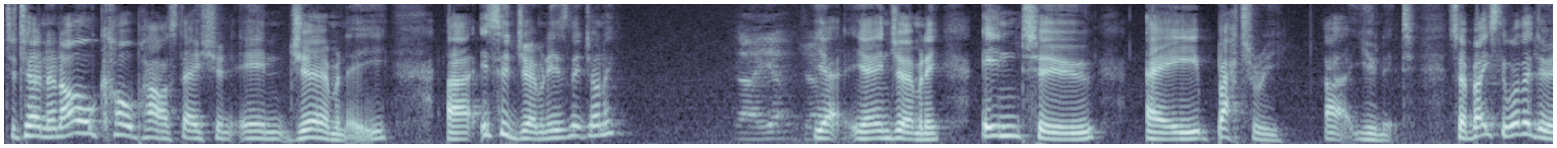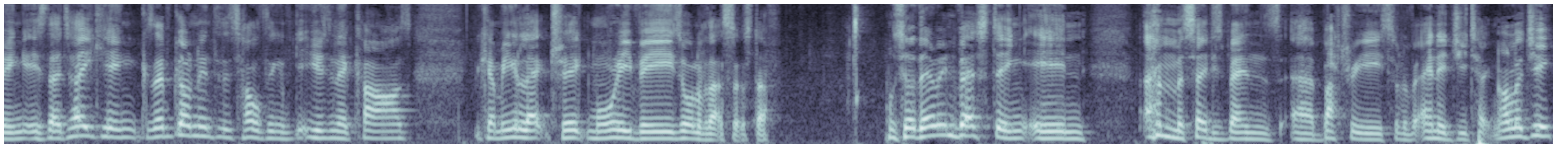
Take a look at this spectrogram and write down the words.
to turn an old coal power station in Germany. Uh, it's in Germany, isn't it, Johnny? Uh, yeah, Yeah, yeah, in Germany, into a battery uh, unit. So basically, what they're doing is they're taking because they've gone into this whole thing of using their cars, becoming electric, more EVs, all of that sort of stuff. So they're investing in Mercedes-Benz uh, battery sort of energy technology.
